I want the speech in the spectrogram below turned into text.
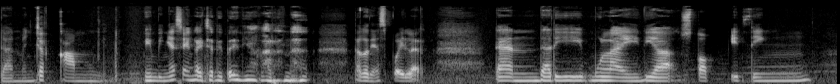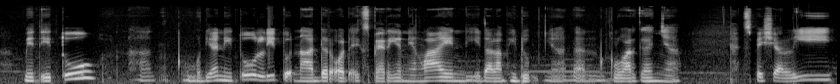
dan mencekam gitu. Mimpinya saya nggak ceritain ya karena takutnya spoiler. Dan dari mulai dia stop eating meat itu, nah, kemudian itu lead to another odd experience yang lain di dalam hidupnya dan keluarganya. Especially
